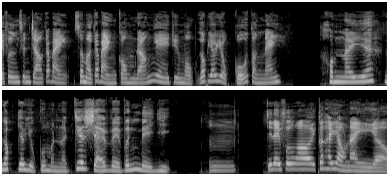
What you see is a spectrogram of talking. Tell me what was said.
Lệ Phương xin chào các bạn. Xin mời các bạn cùng đón nghe chuyên mục Góc Giáo dục của tuần này. Hôm nay á, góc giáo dục của mình là chia sẻ về vấn đề gì? Ừm, chị Lệ Phương ơi, có thấy dạo này ờ,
